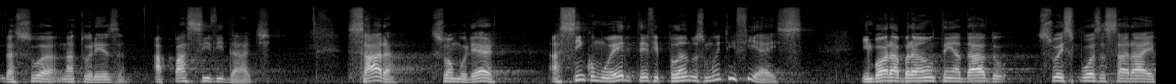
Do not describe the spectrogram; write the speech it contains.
da sua natureza, a passividade. Sara, sua mulher, assim como ele, teve planos muito infiéis. Embora Abraão tenha dado sua esposa Sarai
